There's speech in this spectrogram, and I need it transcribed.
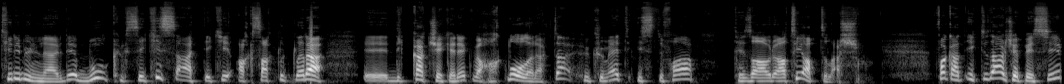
tribünlerde bu 48 saatteki aksaklıklara e, dikkat çekerek ve haklı olarak da hükümet istifa tezahüratı yaptılar. Fakat iktidar cephesi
